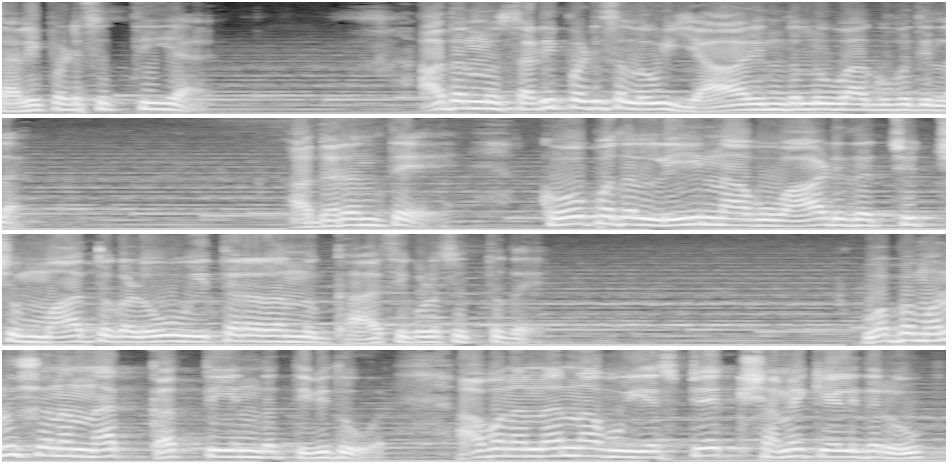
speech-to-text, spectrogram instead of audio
ಸರಿಪಡಿಸುತ್ತೀಯ? ಅದನ್ನು ಸರಿಪಡಿಸಲು ಯಾರಿಂದಲೂ ಆಗುವುದಿಲ್ಲ. ಅದರಂತೆ ಕೋಪದಲ್ಲಿ ನಾವು ಆಡಿದ ಚುಚ್ಚು ಮಾತುಗಳು ಇತರರನ್ನು ಘಾಸಿಗೊಳಿಸುತ್ತದೆ. ಒಬ್ಬ ಮನುಷ್ಯನನ್ನ ಕತ್ತಿಯಿಂದ ತಿವಿದು ಅವನನ್ನ ನಾವು ಎಷ್ಟೇ ಕ್ಷಮೆ ಕೇಳಿದರೂ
